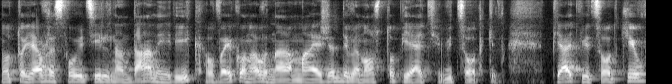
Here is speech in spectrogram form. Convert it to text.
Ну то я вже свою ціль на даний рік виконав на майже 95%. 5%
